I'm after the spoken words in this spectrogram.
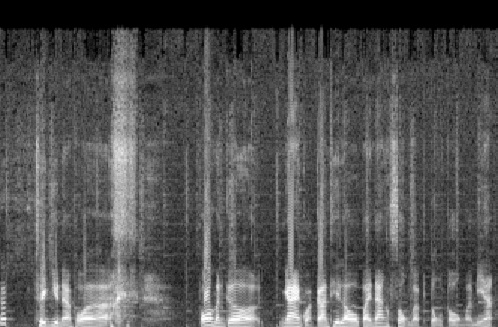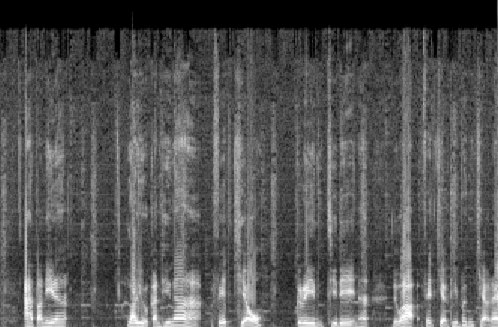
ก็ทริคอยู่นะ เพราะว่า เพราะว่ามันก็ง่ายกว่าการที่เราไปนั่งส่งแบบตรง ๆ แบบนี้นะอะตอนนี้นะเราอยู่กันที่หน้าเฟซเขียว กรีนทีเดนะฮะหรือว่าเฟซเขียวที่เพิ่งเขียวได้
